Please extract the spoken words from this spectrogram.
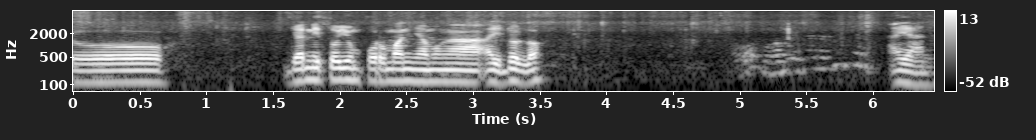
So, ganito yung forman niya mga idol, oh. Ayan.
